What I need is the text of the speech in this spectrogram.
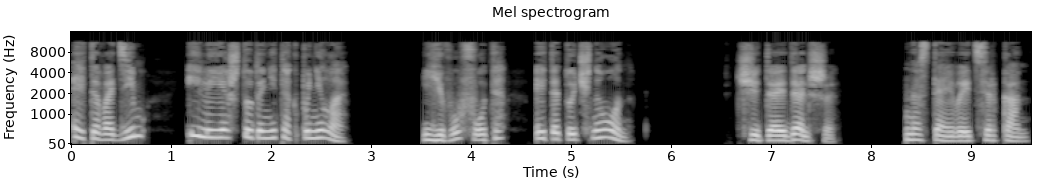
Это Вадим или я что-то не так поняла? Его фото — это точно он. «Читай дальше», — настаивает Серкан,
